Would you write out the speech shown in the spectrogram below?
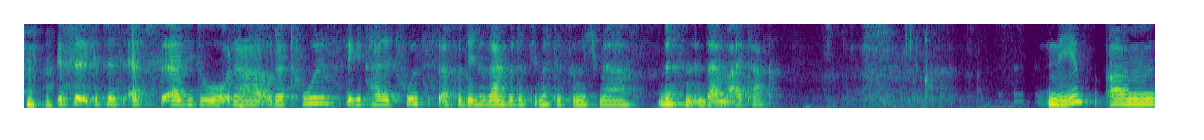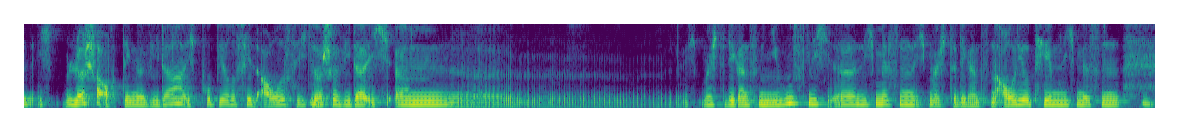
Gibt, gibt es Apps, äh, die du oder, oder Tools, digitale Tools, äh, von denen du sagen würdest, die möchtest du nicht mehr missen in deinem Alltag? Nee, ähm, ich lösche auch Dinge wieder. Ich probiere viel aus, ich lösche wieder. Ich, ähm, äh, ich möchte die ganzen News nicht, äh, nicht missen. Ich möchte die ganzen Audiothemen nicht missen. Mhm.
